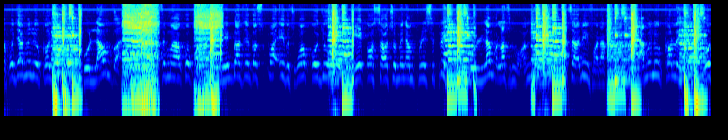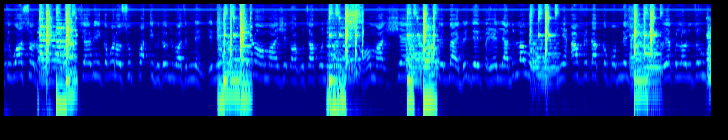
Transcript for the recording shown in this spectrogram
àpò yamilu college kò láti máa kópa nígbà tí ikọ̀ super eagles wọ́n kojú ikọ̀ south roman principe kò láti mọ̀ wá mẹ́ látàrí ìfọ̀dàkọ̀ yamilu college ó ti wá sọ̀rọ̀. Ó ti ṣe rí ikọ̀ bọ́ọ̀lù super eagles tó ní bàbá sẹ́mi nàìjíríà ó náà máa ṣe takuntakun ni. Àwọn máa ṣiṣẹ́ láti gba ìdíje ìfẹ̀yẹ ilẹ̀ adúláwọ̀ ìyẹn africa cup of nations. Ó yẹ pé lọ́dún tó ń bọ̀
